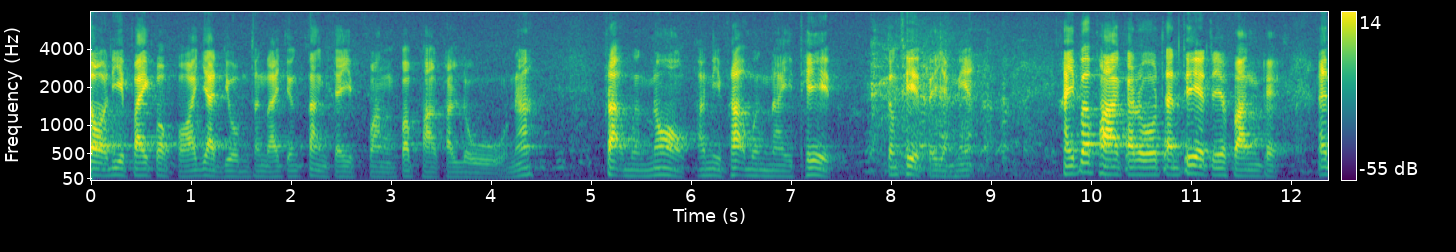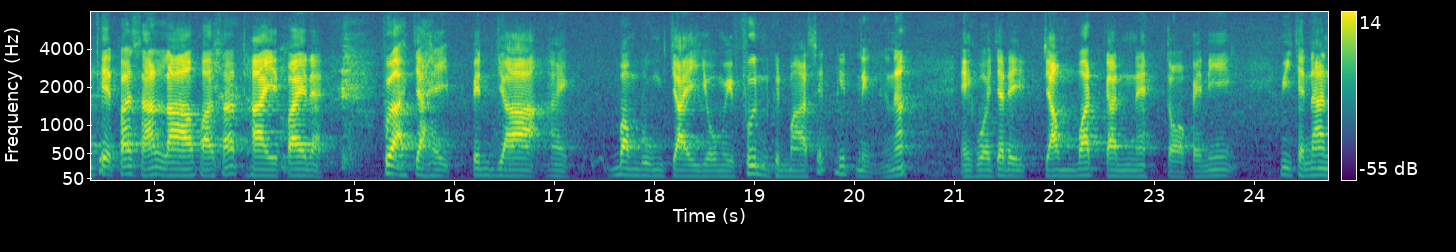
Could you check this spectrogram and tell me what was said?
ต่อนี้ไปก็ขอญาติโยมทั้งหลายจงตั้งใจฟังพระภาคโลนะ พระเมืองนอกอันนี้พระเมืองในเทศต้องเทศไปอย่างเนี้ย ให้พระภาคโลท่านเทศให้ฟังเถอะท่นเทศภาษาลาวภาษาไทยไปเนี่ยเพื่อจะให้เป็นยาให้บำรุงใจโยมให้ฟื้นขึ้นมาสักนิดหนึ่งนะไอ้กลัวจะได้จำวัดกันนะต่อไปนี้มิฉะนั้น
